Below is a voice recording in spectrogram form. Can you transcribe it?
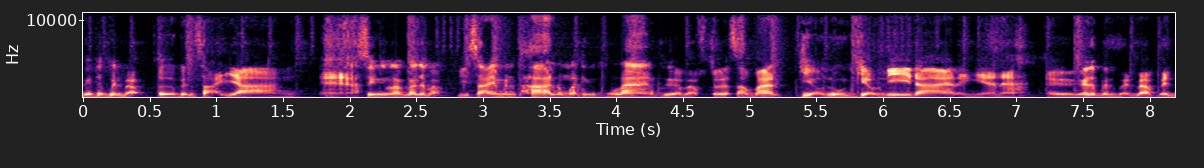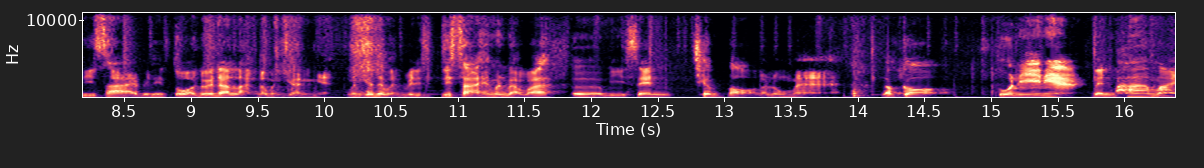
ก็จะเป็นแบบเออเป็นสายยางอ่าซึ่งเราก็จะแบบดีไซน์มันพาดลงมาถึงข้างล่างเผื่อแบบเออสามารถเกี่ยวนู่นเกี่ยวนี่ได้อะไรเงี้ยนะเออก็จะเป็นเหมือนแบบเป็นดีไซน์ไปในตัวด้วยด้านหลังก็เหมือนกันเงี้ยมันก็จะเหมือนเป็นดีไซน์ให้มันแบบว่าเออมีเส้นเชื่อมต่อกันลงมา แล้วก็ ตัวนี้เนี่ยเป็นผ้าใหม่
